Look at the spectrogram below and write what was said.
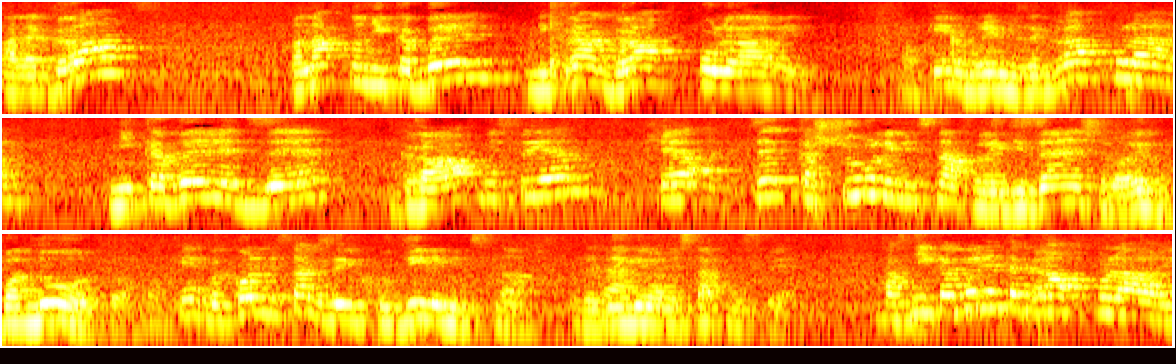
על הגרף, אנחנו נקבל, נקרא גרף פולארי. אוקיי? אומרים זה גרף פולארי. נקבל את זה, גרף מסוים, שזה קשור למצנח, לדיזיין שלו, איך בנו אותו. אוקיי? בכל מצנח זה ייחודי למצנח, זה כן. דגל במצנח מסוים. אז נקבל את הגרף פולארי.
